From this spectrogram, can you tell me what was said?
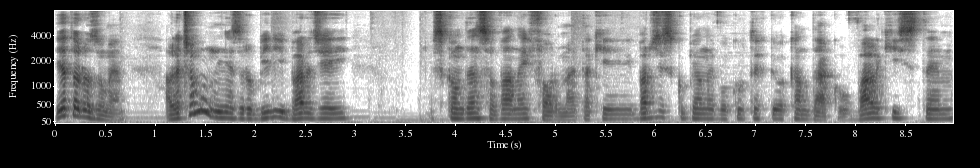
Ja to rozumiem. Ale czemu nie zrobili bardziej skondensowanej formy, takiej bardziej skupionej wokół tego kandaku, walki z tym,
